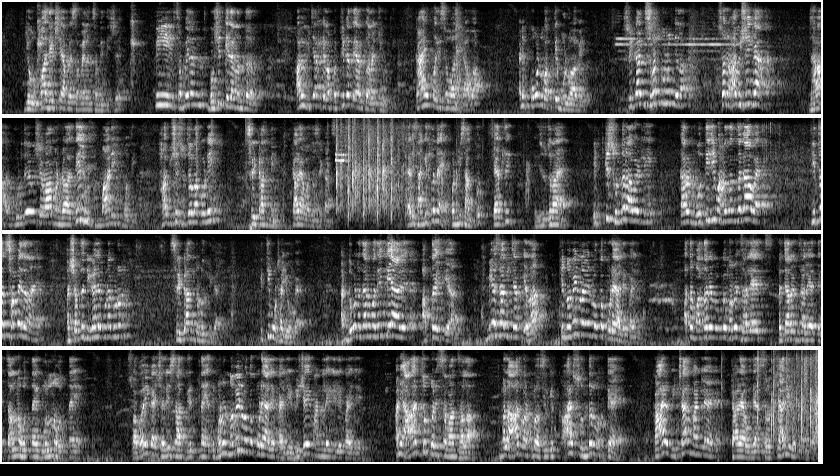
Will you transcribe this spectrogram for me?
जे उपाध्यक्ष आहे आपल्या संमेलन समितीचे. मी संमेलन घोषित केल्यानंतर आम्ही विचार केला पत्रिका तयार करायची होती. काय परिसंवाद घ्यावा? आणि कोण वक्ते बोलवावे? श्रीकांत सहज बोलून गेला सर हा विषय घ्या. झा गुरुदेव सेवा मंडळातील माणिक मोती. हा विषय सुचवला कोणी? श्रीकांतने टाळ्या वाजवा श्रीकांत. त्याने सांगितलं नाही पण मी सांगतो त्याची ही सूचना आहे. इतकी सुंदर आवडली कारण मोतीजी महाराजांचं गाव आहे. तिथंच संमेलन आहे. आणि शब्द निघाले कुणाकडून? श्रीकांतकडून निघाले. किती मोठा योग आहे. आणि दोन हजारमध्ये ते आले आत्ताही ते आले. मी असा विचार केला की नवीन नवीन लोक पुढे आले पाहिजे. आता म्हातारे लोक बरेच झाले आहेत प्रचारक झाले आहेत ते चालणं होत नाही बोलणं होत नाही. स्वाभाविक आहे शरीर साथ देत नाही. ते म्हणून नवीन लोक पुढे आले पाहिजे विषय मांडले गेले पाहिजे. आणि आज जो परिसंवाद झाला तुम्हाला आज वाटलं असेल की काय सुंदर वक्ते आहे काय विचार मांडले आहे टाळ्या उद्या सर्व चारही लोकांच्या.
